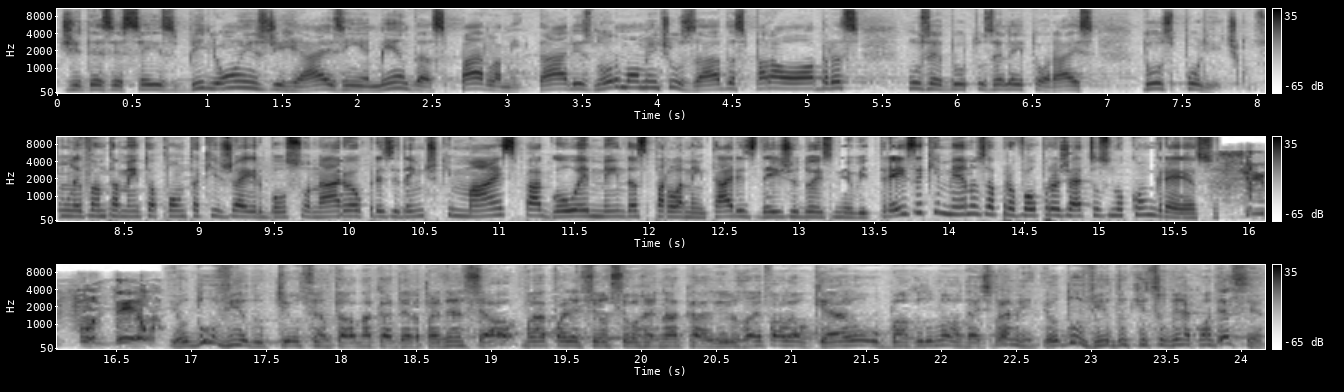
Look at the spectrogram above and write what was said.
de 16 bilhões de reais em emendas parlamentares normalmente usadas para obras nos redutos eleitorais dos políticos. Um levantamento aponta que Jair Bolsonaro é o presidente que mais pagou emendas parlamentares desde 2003 e que menos aprovou projetos no Congresso. Se fodeu. Eu duvido que eu sentado na cadeira presidencial vai aparecer o senhor Renan Calheiros lá e falar eu quero o Banco do Nordeste para mim. Eu duvido que isso venha acontecer.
